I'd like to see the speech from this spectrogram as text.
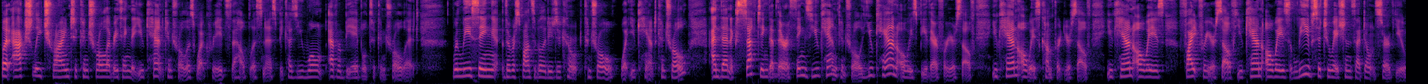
But actually trying to control everything that you can't control is what creates the helplessness because you won't ever be able to control it releasing the responsibility to co- control what you can't control, and then accepting that there are things you can control. You can always be there for yourself. You can always comfort yourself. You can always fight for yourself. You can always leave situations that don't serve you.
